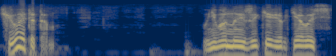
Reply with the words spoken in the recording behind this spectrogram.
чего это там?» У него на языке вертелось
